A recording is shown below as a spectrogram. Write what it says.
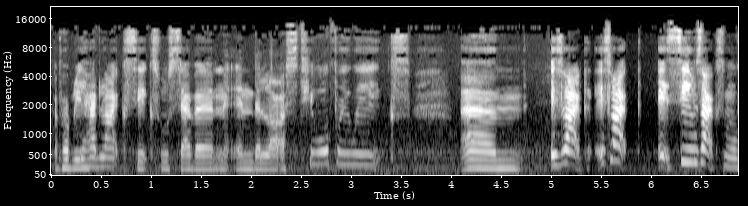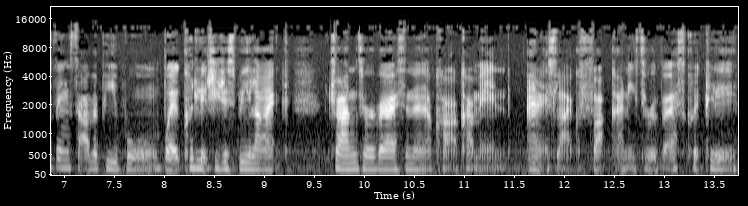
I probably had like six or seven in the last two or three weeks. Um it's like it's like it seems like small things to other people but it could literally just be like trying to reverse and then a car come in and it's like fuck i need to reverse quickly.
